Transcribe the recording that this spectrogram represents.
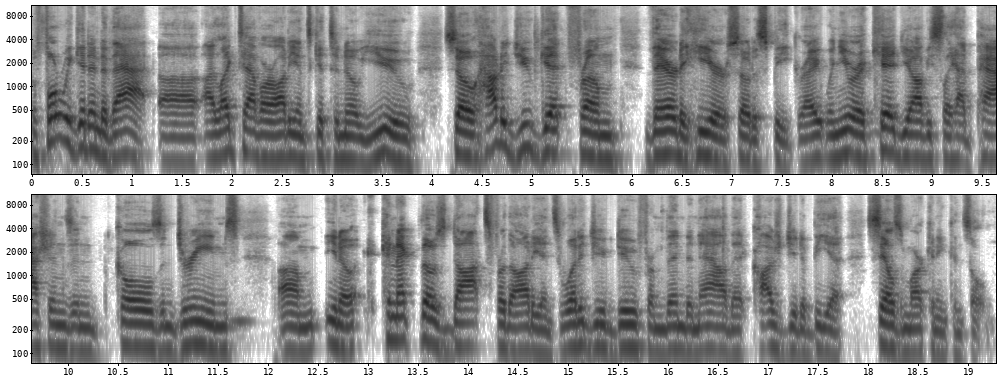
before we get into that, uh, I like to have our audience get to know you. So, how did you get from there to here, so to speak? Right, when you were a kid, you obviously had passions and goals and dreams um, you know, connect those dots for the audience. What did you do from then to now that caused you to be a sales and marketing consultant?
